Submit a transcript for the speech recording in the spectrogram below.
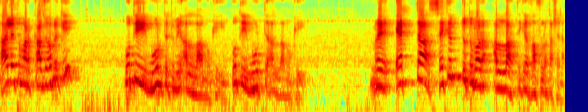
তাহলে তোমার কাজ হবে কি? প্রতি মুহূর্তে তুমি আল্লাহমুখী, প্রতি মুহূর্তে আল্লাহমুখী। মানে একটা সেকেন্ডও তোমার আল্লাহ থেকে গাফলত আসে না।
